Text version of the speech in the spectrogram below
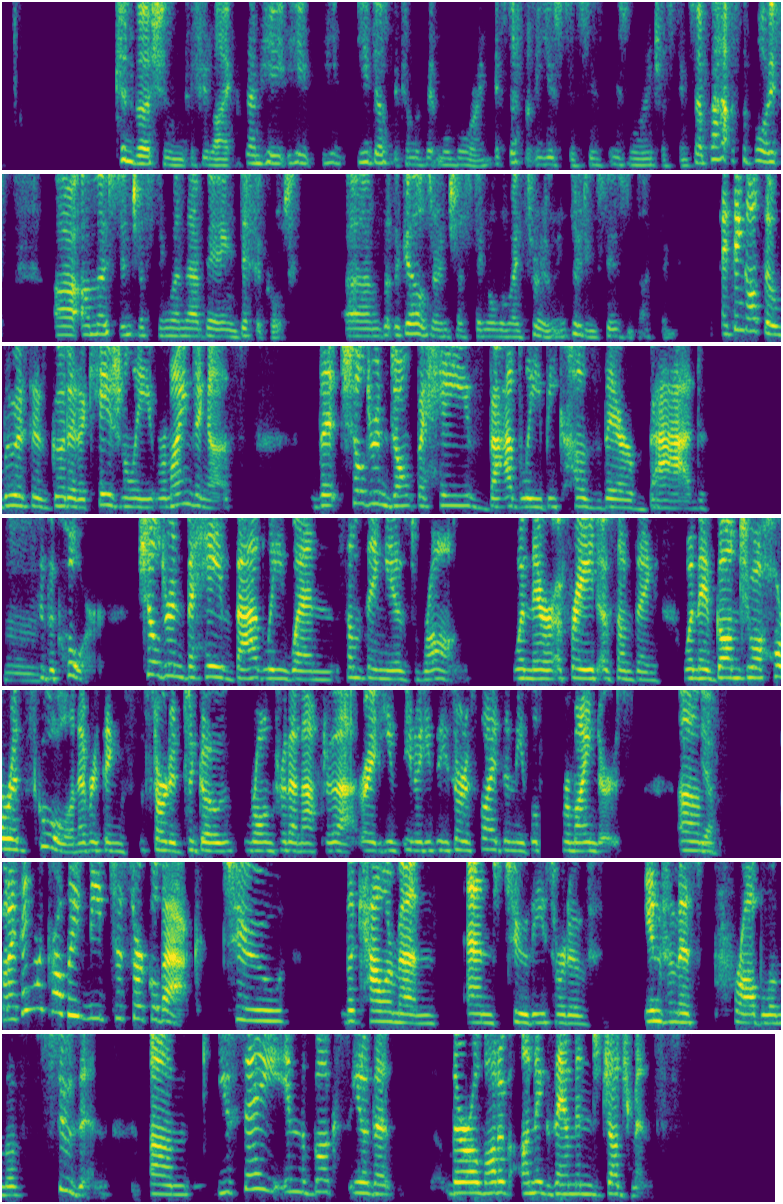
conversion, if you like, then he he he he does become a bit more boring. It's definitely Eustace who's, who's more interesting. So perhaps the boys are, are most interesting when they're being difficult, um, but the girls are interesting all the way through, including Susan, I think. I think also Lewis is good at occasionally reminding us that children don't behave badly because they're bad mm. to the core children behave badly when something is wrong when they're afraid of something when they've gone to a horrid school and everything's started to go wrong for them after that right? He you know he, he sort of slides in these little reminders. Um, yeah. but i think we probably need to circle back to the Calormen and to the sort of infamous problem of susan. Um, you say in the books you know that there are a lot of unexamined judgments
